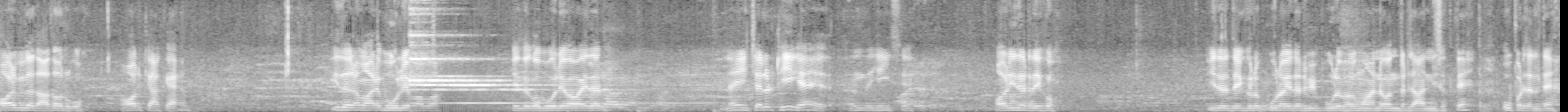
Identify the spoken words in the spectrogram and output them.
और भी बताता हूँ रुको। और क्या क्या है? इधर हमारे भोले बाबा। ये देखो भोले बाबा इधर। नहीं चलो ठीक है यहीं से। और इधर देखो। इधर देख लो पूरा इधर भी पूरे भगवान है अंदर जा नहीं सकते। ऊपर चलते हैं।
